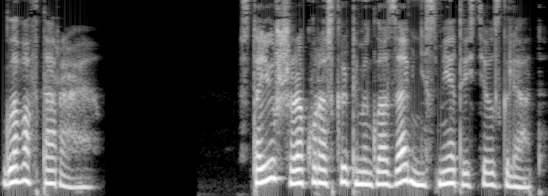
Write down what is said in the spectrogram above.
Глава вторая. Стою с широко раскрытыми глазами, не смея отвести взгляд.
